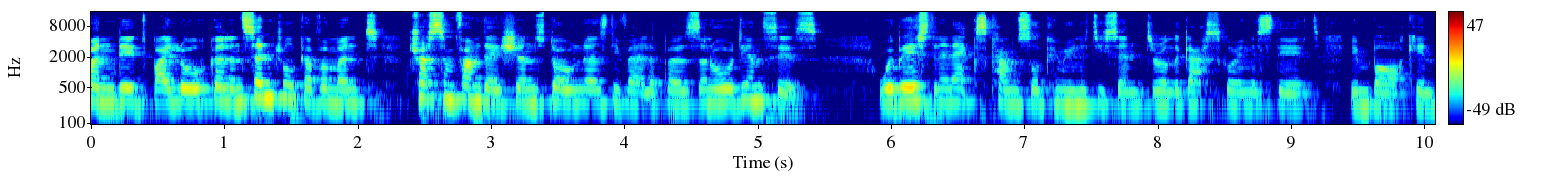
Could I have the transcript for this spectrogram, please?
funded by local and central government, trusts and foundations, donors, developers, and audiences. We're based in an ex-council community centre on the Gascoigne estate in Barking.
